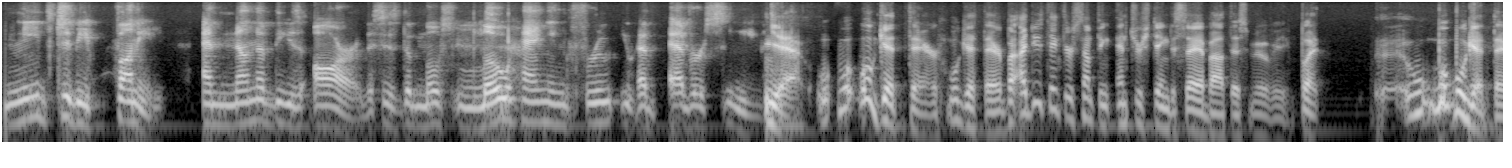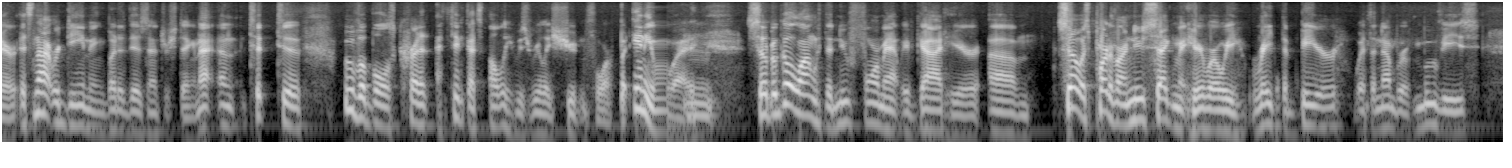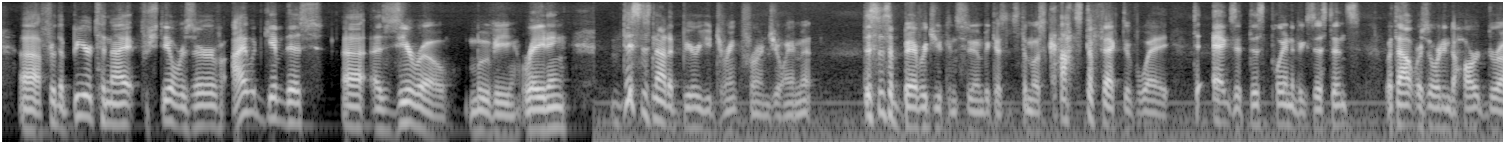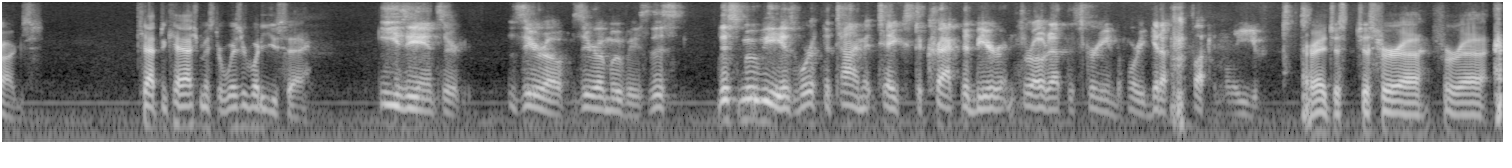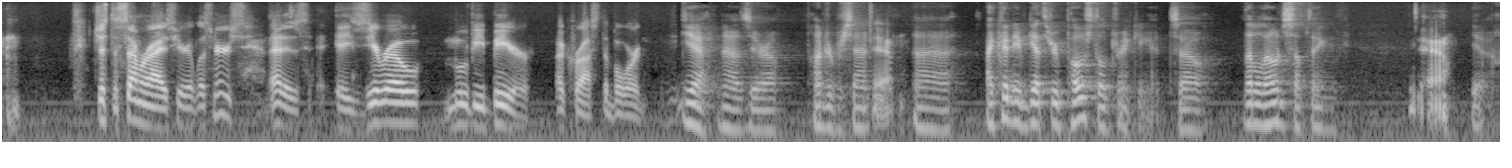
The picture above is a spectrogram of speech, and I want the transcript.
needs to be funny, and none of these are. This is the most low hanging fruit you have ever seen. Yeah, w- w- we'll get there. We'll get there. But I do think there's something interesting to say about this movie. But we'll, we'll get there. It's not redeeming, but it is interesting. And, I, and to, to Uwe Boll's credit, I think that's all he was really shooting for. But anyway, Mm. so to go along with the new format we've got here, um, so as part of our new segment here where we rate the beer with a number of movies, uh, for the beer tonight for Steel Reserve, I would give this uh, a zero movie rating. This is not a beer you drink for enjoyment. This is a beverage you consume because it's the most cost effective way to exit this plane of existence without resorting to hard drugs. Captain Cash, Mr. Wizard, what do you say? Easy answer. Zero. Zero movies. This this movie is worth the time it takes to crack the beer and throw it at the screen before you get up and fucking leave. All right, just just for uh, for uh, just to summarize here, listeners, that is a zero movie beer across the board. Yeah, no, zero. 100%. Yeah. Uh, I couldn't even get through Postal drinking it, so let alone something, Yeah, you know.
